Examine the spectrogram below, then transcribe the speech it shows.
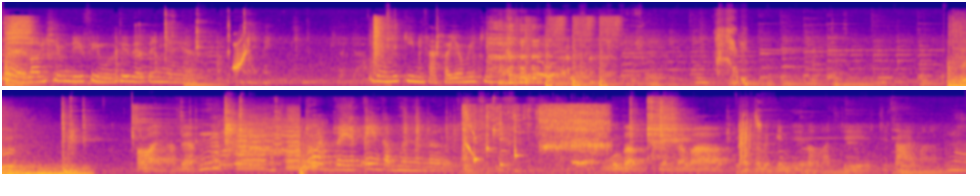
ไหนลองชิมดิฝีมือพี่เบสเป็นไงอะไหนไหมยังไม่กินค่ะเขายังไม่กิน อืมอร่อยครับแบบกดเบสเองกับมือเลย โหแบบเหมือนกับว่าเขาเคยไปกินที่แบบว่าที่ที่ใต้มางอ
